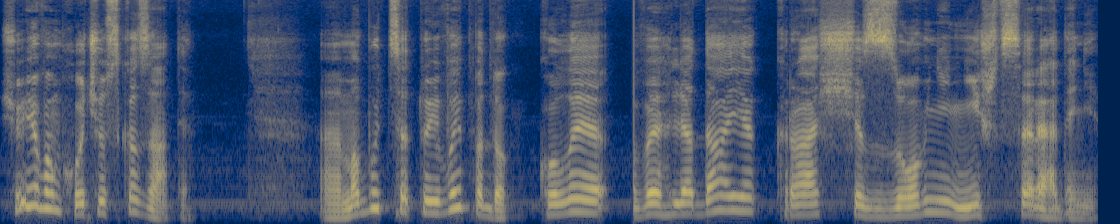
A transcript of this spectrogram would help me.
Що я вам хочу сказати? Е, Мабуть, це той випадок, коли виглядає краще ззовні, ніж всередині.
